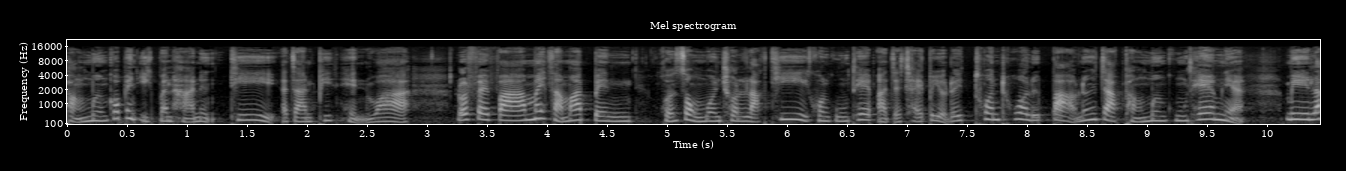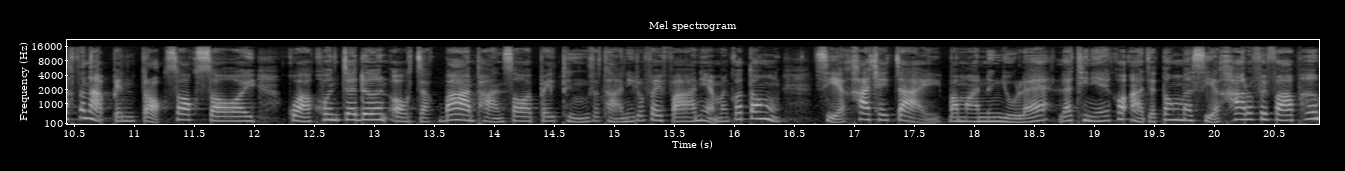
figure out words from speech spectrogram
ผังเมืองก็เป็นอีกปัญหาหนึ่งที่อาจารย์พิษเห็นว่า รถไฟฟ้าไม่สามารถเป็นขนส่งมวลชนหลักที่คนกรุงเทพอาจจะใช้ประโยชน์ได้ทั่วทั่วหรือเปล่าเนื่องจากผังเมืองกรุงเทพเนี่ยมีลักษณะเป็นตรอกซอกซอย กว่าคนจะเดินออกจากบ้านผ่านซอยไปถึงสถานีรถไฟฟ้าเนี่ยมันก็ต้องเสียค่าใช้จ่ายประมาณหนึงอยู่แล้ว และทีนี้ก็อาจจะต้องมาเสียค่ารถไฟฟ้าเพิ่ม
